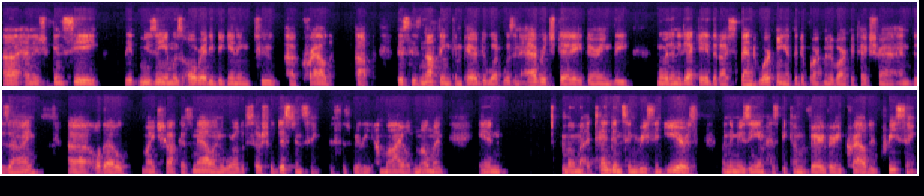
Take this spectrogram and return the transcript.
Uh, and as you can see, the museum was already beginning to uh, crowd up. This is nothing compared to what was an average day during the more than a decade that I spent working at the Department of Architecture and Design, uh, although might shock us now in a world of social distancing. This is really a mild moment in MoMA attendance in recent years when the museum has become a very, very crowded precinct.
